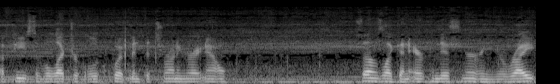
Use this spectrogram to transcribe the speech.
a piece of electrical equipment that's running right now. Sounds like an air conditioner, and you're right,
